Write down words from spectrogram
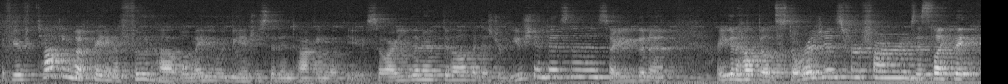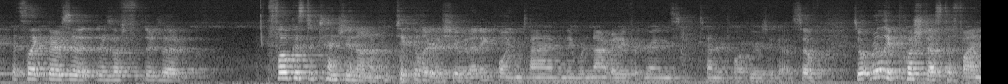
If you're talking about creating a food hub, well, maybe we'd be interested in talking with you. So, are you going to develop a distribution business? Are you going to are you going to help build storages for farms? It's like they, it's like there's a there's a there's a focused attention on a particular issue at any point in time, and they were not ready for grains 10 or 12 years ago. So, so it really pushed us to find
